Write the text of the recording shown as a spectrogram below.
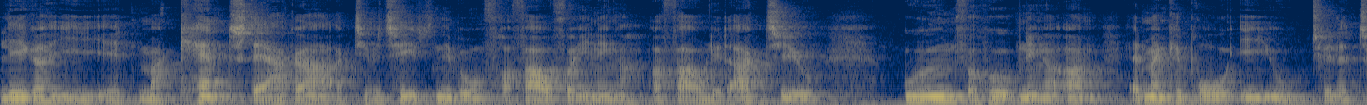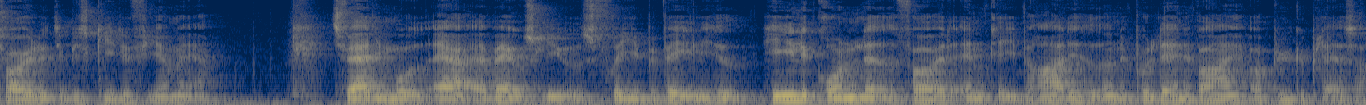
ligger i et markant stærkere aktivitetsniveau fra fagforeninger og fagligt aktive, uden forhåbninger om, at man kan bruge EU til at tøjle de beskidte firmaer. Tværtimod er erhvervslivets frie bevægelighed hele grundlaget for at angribe rettighederne på landeveje og byggepladser,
